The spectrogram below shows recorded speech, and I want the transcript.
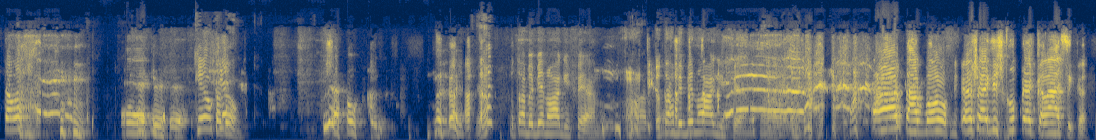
Então, assim, Quem é o cagão? Não, eu tava bebendo água, inferno. Eu tava bebendo água, inferno. Ah, tá bom. Essa desculpa é clássica.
